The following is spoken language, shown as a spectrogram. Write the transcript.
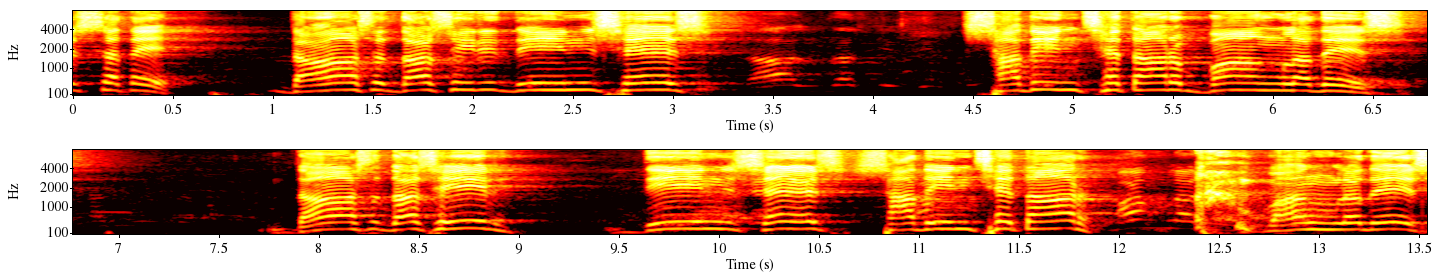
এর সাথে দাস দাসীর দিন শেষ, স্বাধীন ছেতার বাংলাদেশ। দাস দাসীর দিন শেষ, স্বাধীন ছেতার বাংলাদেশ।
